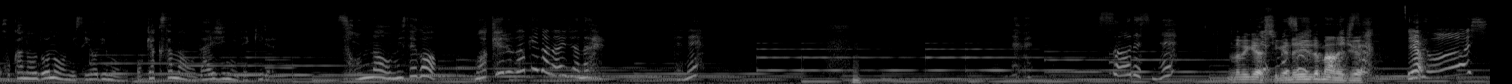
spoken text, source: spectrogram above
他のどのお店よりもお客様を大事にできる。そんなお店が負けるわけがないじゃない。ってね。そうですね。Let me guess, you're to be the manager. Yep. よーし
